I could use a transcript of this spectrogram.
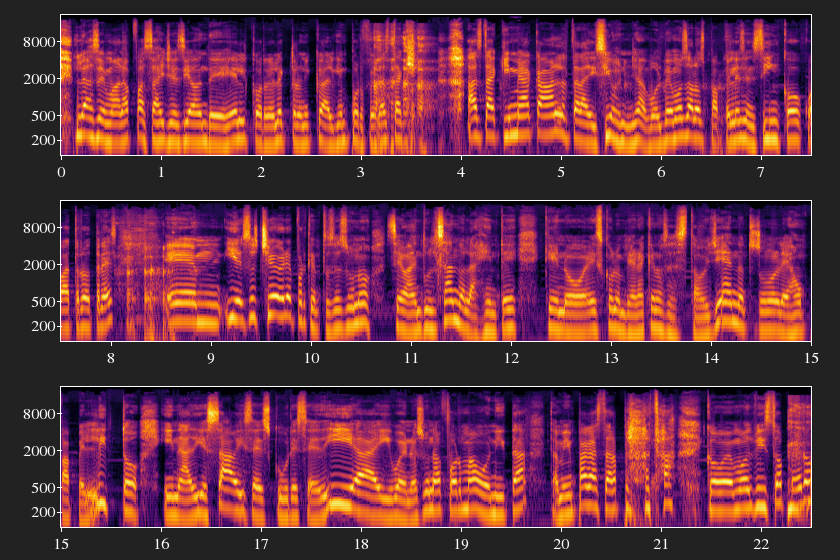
la semana pasada y yo decía, donde deje el correo electrónico de alguien por fuera hasta aquí. hasta aquí me acaban la tradición. Ya volvemos a los papeles en 5, 4, 3. y eso es chévere porque entonces uno se va endulzando a la gente que no es colombiana que nos está oyendo. Entonces uno le deja un papelito y nadie sabe y se descubre ese día. Y bueno, es una forma bonita también para gastar plata, como hemos visto, pero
